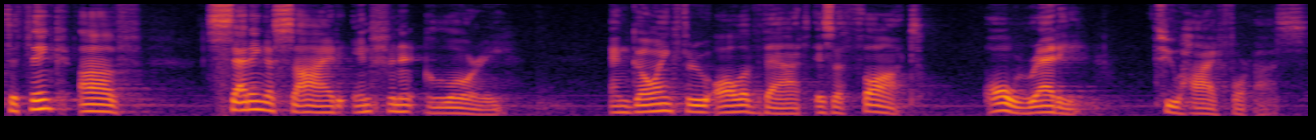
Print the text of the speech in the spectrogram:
To think of setting aside infinite glory and going through all of that is a thought already too high for us.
